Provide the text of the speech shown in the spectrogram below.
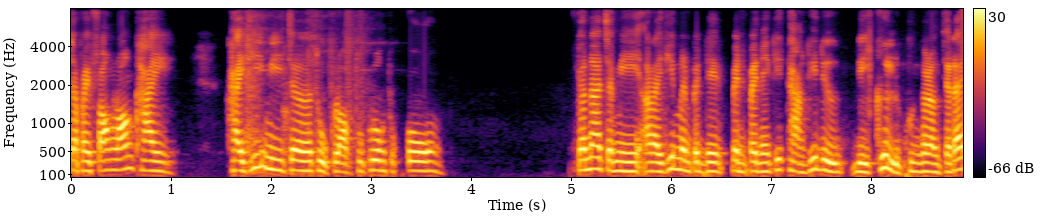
จะไปฟ้องร้องใคร ใครที่มีเจอถูกหลอกถูกลวงถูกโกง ก็น่าจะมีอะไรที่มันเป็นเป็นไปในทิศทางที่ดีดีขึ้น หรือคุณกำลังจะได้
